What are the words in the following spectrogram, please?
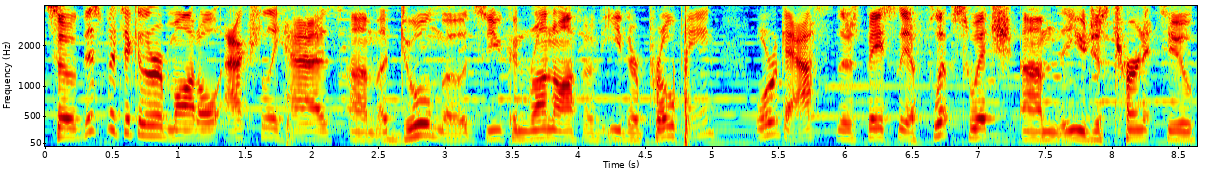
So this particular model actually has um, a dual mode, so you can run off of either propane or gas. There's basically a flip switch um, that you just turn it to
